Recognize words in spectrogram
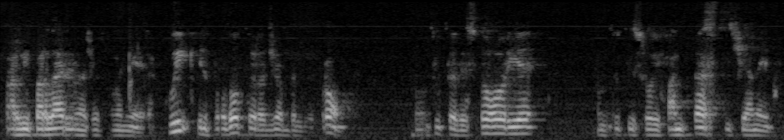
farli parlare in una certa maniera. Qui il prodotto era già bello pronto, con tutte le storie, con tutti i suoi fantastici aneddoti.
